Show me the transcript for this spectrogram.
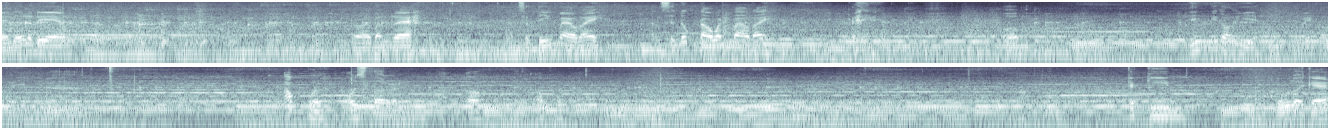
chạy nước nó đi em. Rồi, banh ra. Anh sẽ tiến vào đây. Anh sẽ đúc đầu anh vào đây. Ủa? Ý cái con gì? Vậy mấy con này giống như là ốc hả oyster ờ ốc hả? Cá kim. Đủ loại cá.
